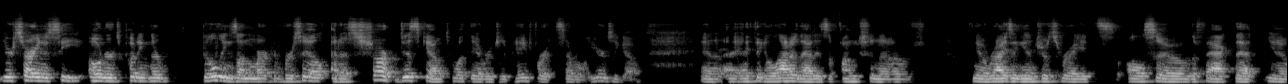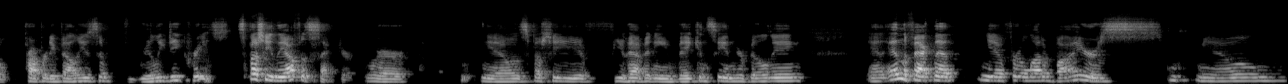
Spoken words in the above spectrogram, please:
you're starting to see owners putting their buildings on the market for sale at a sharp discount to what they originally paid for it several years ago and I, I think a lot of that is a function of you know, rising interest rates, also the fact that, you know, property values have really decreased, especially in the office sector, where, you know, especially if you have any vacancy in your building, and, and the fact that, you know, for a lot of buyers, you know,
